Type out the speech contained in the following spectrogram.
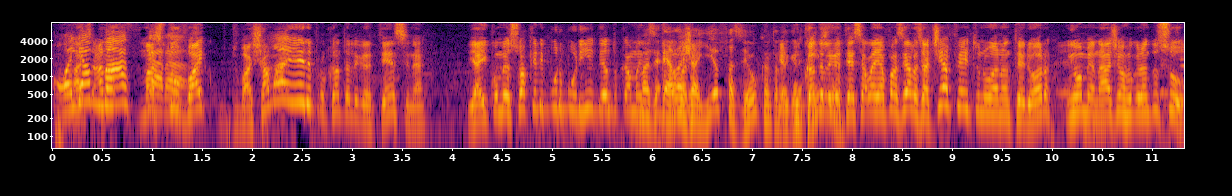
Olha Mas, a ah, máscara. Mas tu vai, tu vai chamar ele pro canto alegretense, né? E aí começou aquele burburinho dentro do camarim. Mas do ela já ia fazer o canto É, alegre? O canto alegretense ela ia fazer, ela já tinha feito no ano anterior em homenagem ao Rio Grande do Sul.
